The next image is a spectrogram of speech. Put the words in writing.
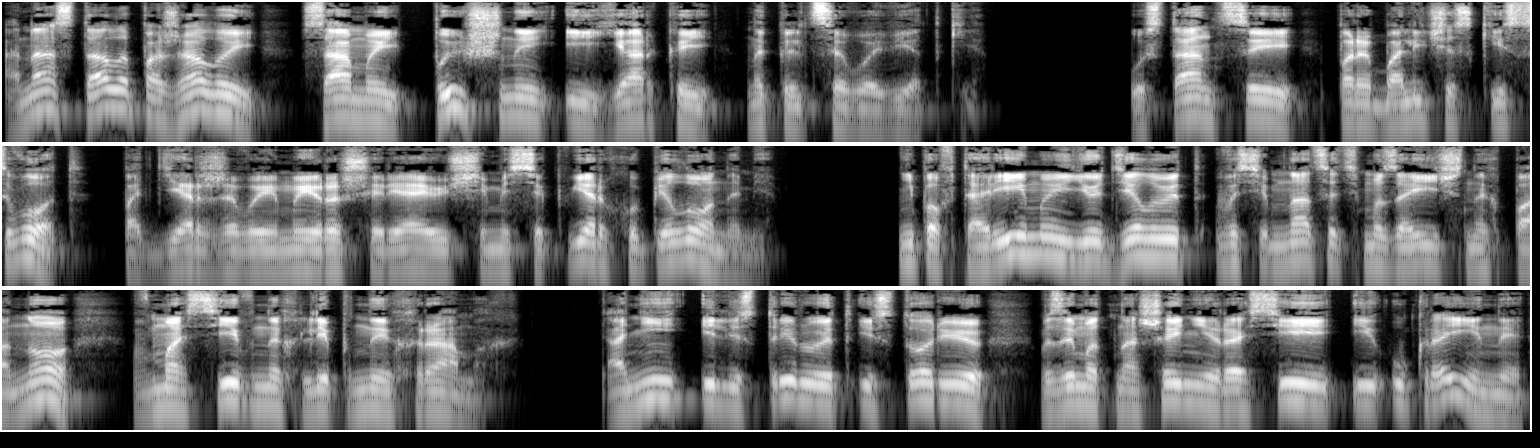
Она стала, пожалуй, самой пышной и яркой на кольцевой ветке. У станции параболический свод, поддерживаемый расширяющимися кверху пилонами. Неповторимой ее делают 18 мозаичных панно в массивных лепных рамах. Они иллюстрируют историю взаимоотношений России и Украины,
